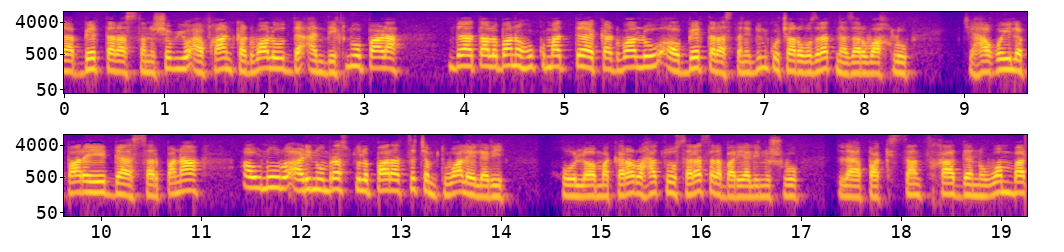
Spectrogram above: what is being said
د بېرته راستنو شویو افغان کډوالو د اندېښنو په اړه د طالبانو حکومت د کډوالو او بېرته راستنېدونکو چارو وزرت نظر واخلو چې هغوی لپاره یې د سرپناه او نورو اړینو مرستو لپاره څه چمتووالی لري خو له مکررو هڅو سره سره بریالي نه شوو. له پاکستان څخه د نومبر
